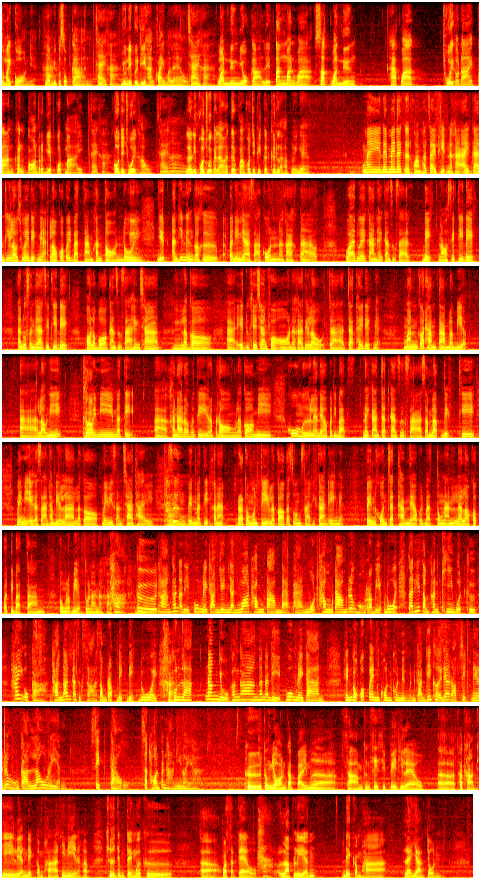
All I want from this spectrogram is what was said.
สมัยก่อนเนี่ยค่ะเรามีประสบการณ์ ใช่ค่ะ อยู่ในพื้นที่ห่างไกลมาแล้ว ใช่ค่ะ วันหนึ่งมีโอกาสเลยตั้งมั่นว่า สักวันหนึ่งหากว่าช่วยเขาได้ตามขั้นตอนระเบียบกฎหมาย ใช่ค่ะ ก็จะช่วยเขา ใช่ค่ะ แล้วนี่พอช่วยไปแล้วฮะเกิดความเข้าใจผิดเกิดขึ้นเหรอครับหรือยังไงฮะไม่ได้ไม่ได้เกิดความเข้าใจผิดนะคะไอการที่เราช่วยเด็กเนี่ยเราก็ไปฏิบัติตามขั้นตอนโดยอืมยึดอันที่หนึ่งก็คือปริญญาสากลนะคะกล่าวว่าด้วยการให้การศึกษาเด็กเนาะสิทธิเด็ก อนุสัญญาสิทธิเด็ก พรบการศึกษาแห่งชาติอืมแล้วก็อ่า education for all นะคะที่เราจะจัดให้เด็กเนี่ยมันก็ทำตามระเบียบอ่าเหล่านี้ครับโดยมีมติอ่าคณะรัฐมนตรีรับรอง แล้วก็มีคู่มือและแนวปฏิบัติในการจัดการศึกษาสำหรับเด็กที่ไม่มีเอกสารทะเบียนราษฎร์แล้วก็ไม่มีสัญชาติไทย ซึ่งเป็นมติคณะรัฐมนตรีแล้วก็กระทรวงสาธารณการเองเนี่ย เป็นคนจัดทำแนวปฏิบัติตรงนั้น แล้วเราก็ปฏิบัติตามตรงระเบียบตัวนั้นนะคะค่ะ คือทางท่านอดีตผู้อำนวยการยืนยันว่าทำตามแบบแผนหมดทำตามเรื่องของระเบียบด้วย และที่สำคัญคีย์เวิร์ดคือให้โอกาสทางด้านการศึกษาสำหรับเด็กๆด้วยค่ะคุณลักษณ์นั่งอยู่ข้างๆ ท่านอดีตผู้อำนวยการ เห็นบอกว่าเป็นคนคนหนึ่งเหมือนกันที่เคยได้รับสิทธิ์ในเรื่องของการเล่าเรียน สิทธิ์เก่า สะท้อนปัญหานี้หน่อยค่ะ คือต้องย้อนกลับไปเมื่อ 3-40ถึง40ปีที่แล้วเอ่อ สถานที่เลี้ยงเด็กกำพร้าที่นี่นะครับ ชื่อเต็มๆก็คืออาวัดสักแก้วค่ะรับเลี้ยงเด็กกำพร้าและยากจน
